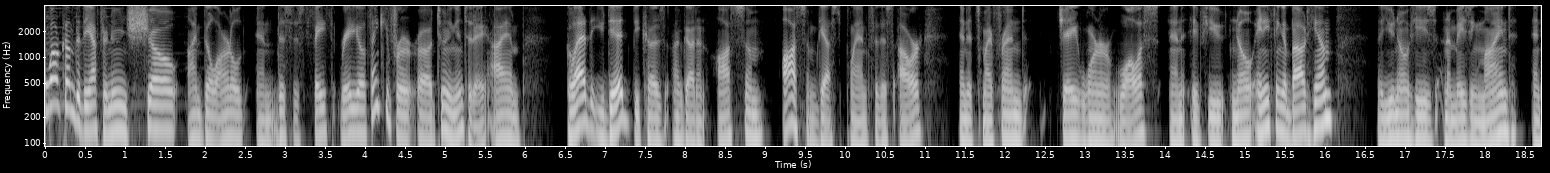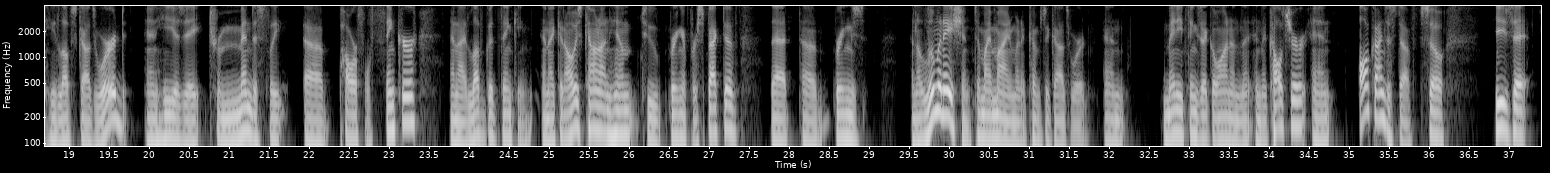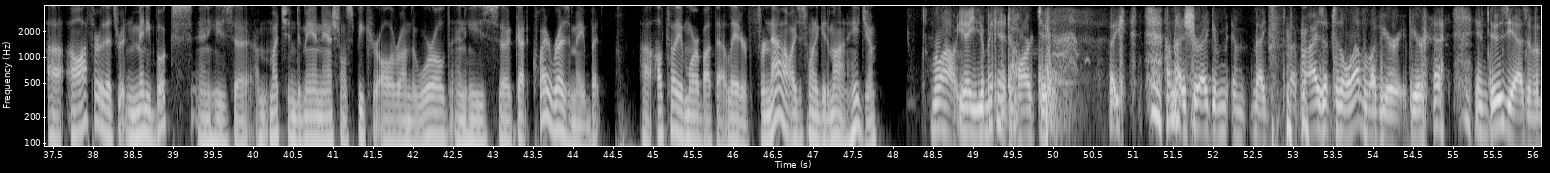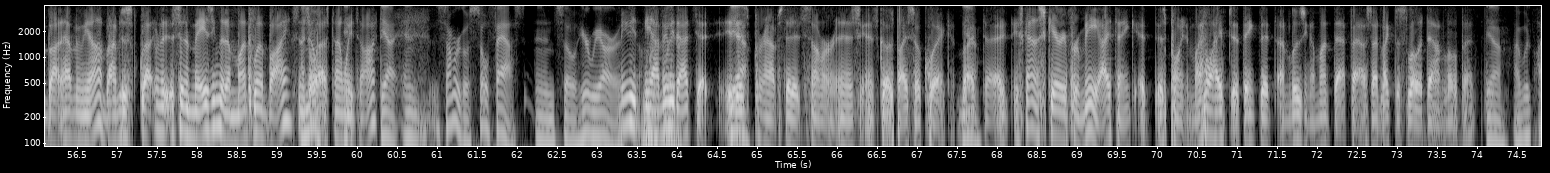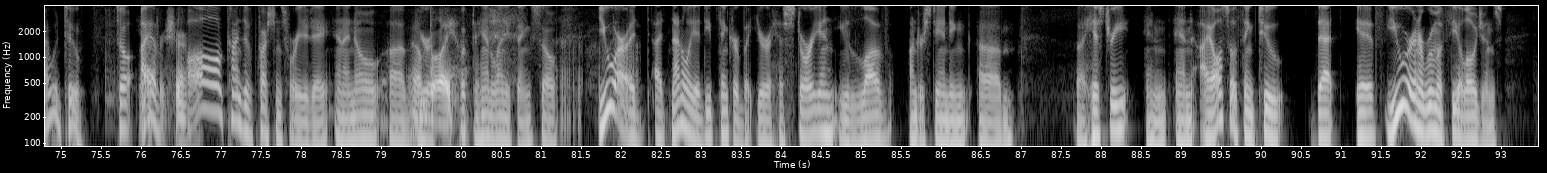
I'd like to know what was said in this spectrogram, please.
Welcome to the afternoon show. I'm Bill Arnold, and this is Faith Radio. Thank you for uh, tuning in today. I am glad that you did because I've got an awesome, awesome guest planned for this hour, and it's my friend J. Warner Wallace. And if you know anything about him, uh, you know he's an amazing mind and he loves God's Word, and he is a tremendously uh, powerful thinker. And I love good thinking, and I can always count on him to bring a perspective that uh, brings an illumination to my mind when it comes to God's word and many things that go on in the in the culture and all kinds of stuff. So he's a uh, author that's written many books and he's a, a, much in demand national speaker all around the world and he's uh, got quite a resume. But uh, I'll tell you more about that later. For now, I just want to get him on. Hey, Jim. Wow, you know you're making it hard to like I'm not sure I can like rise up to the level of your of your enthusiasm about having me on. But I'm just glad. It's amazing that a month went by since the last time and, we talked. Yeah, and summer goes so fast, and so here we are. Maybe yeah, maybe later. that's it. It yeah. is perhaps that it's summer and, and, it goes by so quick. But yeah. uh, it's kind of scary for me. I think at this point in my life to think that I'm losing a month that fast. I'd like to slow it down a little bit. Yeah, I would. I would too. So yeah, I have sure. all kinds of questions for you today, and I know uh, oh, you're boy. equipped to handle anything. So you are a, a, not only a deep thinker, but you're a historian. You love understanding um, uh, history, and and I also think too that if you were in a room of theologians,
